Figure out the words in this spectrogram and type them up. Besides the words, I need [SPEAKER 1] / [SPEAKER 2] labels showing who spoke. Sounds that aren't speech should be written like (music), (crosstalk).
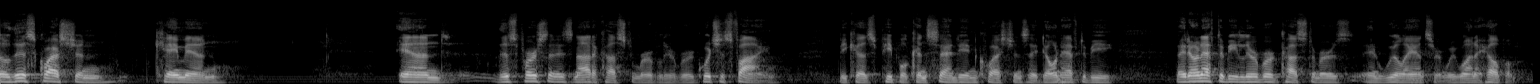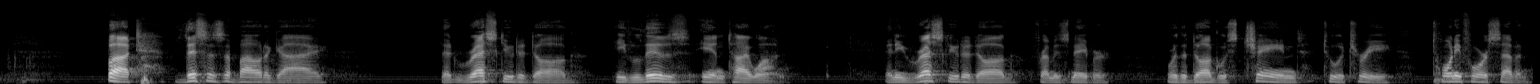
[SPEAKER 1] So this question came in, and this person is not a customer of Leerburg, which is fine, because people can send in questions. They don't have to be, they don't have to be Leerburg customers, and we'll answer. We want to help them. But this is about a guy that rescued a dog. He lives in Taiwan, and he rescued a dog from his neighbor where the dog was chained to a tree 24 7,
